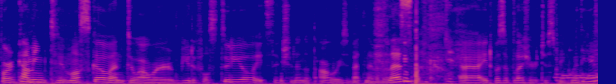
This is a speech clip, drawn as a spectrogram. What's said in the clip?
for coming to Moscow and to our beautiful studio. It's actually not ours, but nevertheless, uh, it was a pleasure to speak with you.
